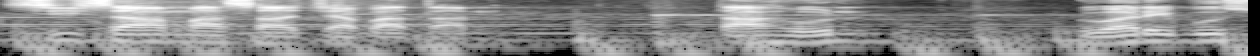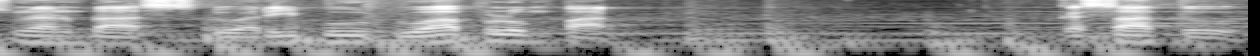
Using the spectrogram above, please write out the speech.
sisa masa jabatan tahun 2019-2024. Kesatu,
